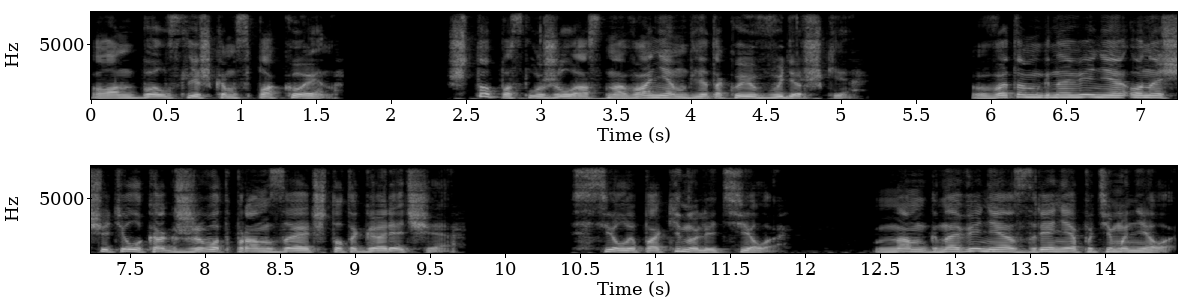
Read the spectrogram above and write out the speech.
Он был слишком спокоен. Что послужило основанием для такой выдержки? В это мгновение он ощутил, как живот пронзает что-то горячее. Силы покинули тело. На мгновение зрение потемнело.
